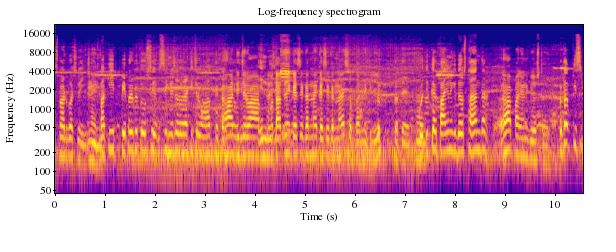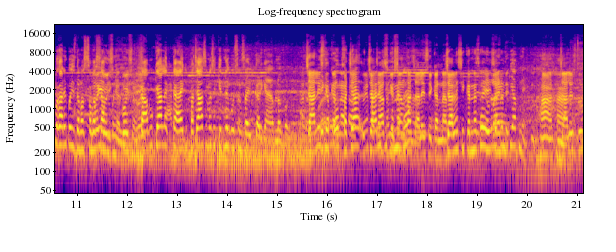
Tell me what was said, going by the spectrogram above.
स्मार्ट वॉच नहीं, नहीं। बाकी पेपर पे तो सिग्नेचर वगैरह टीचर वहाँ हाँ टीचर वहाँ बताते हैं कैसे करना है कैसे करना है सब भरने के लिए। करते हैं। कोई दिक्कत पानी की व्यवस्था है अंदर? हाँ पानी की व्यवस्था है। मतलब किसी प्रकार की कोई समस्या? समस्या- तो आपको क्या लगता है कि पचास में से कितने क्वेश्चन सही करके आए आप लगभग? चालीस ही करना था। पचास चालीस करना था। चालीस ही करना था। चालीस ही करना था एक Attempt समय किया आपने? हाँ हाँ। चालीस तो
